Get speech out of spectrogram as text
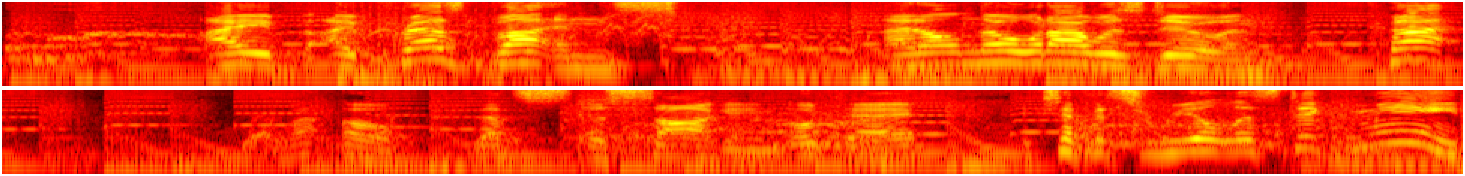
I I pressed buttons. I don't know what I was doing. Cut. What? Oh, that's the Saw game. Okay. Except it's realistic meat.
